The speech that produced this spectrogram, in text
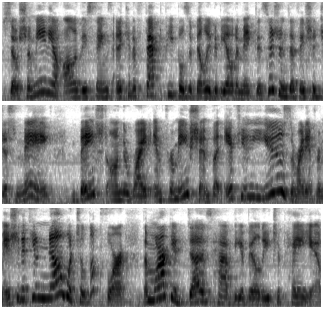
social media, all of these things, and it can affect people's ability to be able to make decisions that they should just make based on the right information. But if you use the right information, if you know what to look for, the market does have the ability to pay you.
